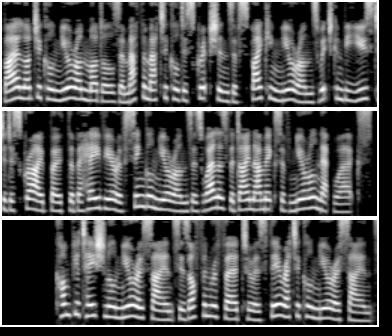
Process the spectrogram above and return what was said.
biological neuron models are mathematical descriptions of spiking neurons which can be used to describe both the behavior of single neurons as well as the dynamics of neural networks. Computational neuroscience is often referred to as theoretical neuroscience.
